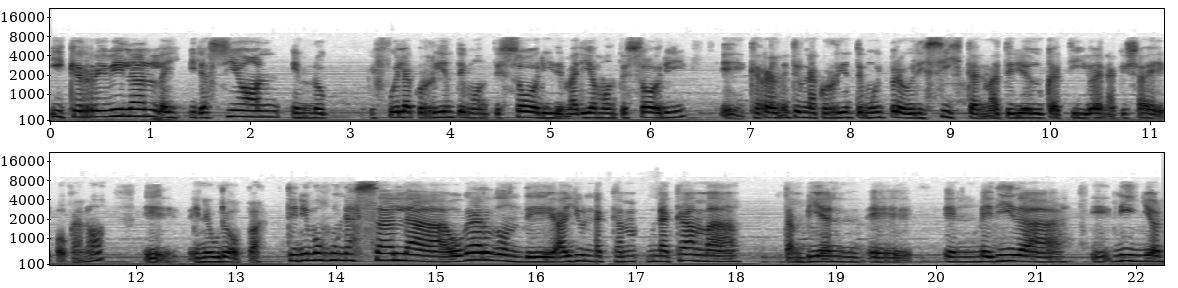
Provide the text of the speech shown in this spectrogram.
y que revelan la inspiración en lo que fue la corriente Montessori, de María Montessori, eh, que realmente era una corriente muy progresista en materia educativa en aquella época, ¿no? Eh, en Europa. Tenemos una sala hogar donde hay una, una cama también eh, en medida niños,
